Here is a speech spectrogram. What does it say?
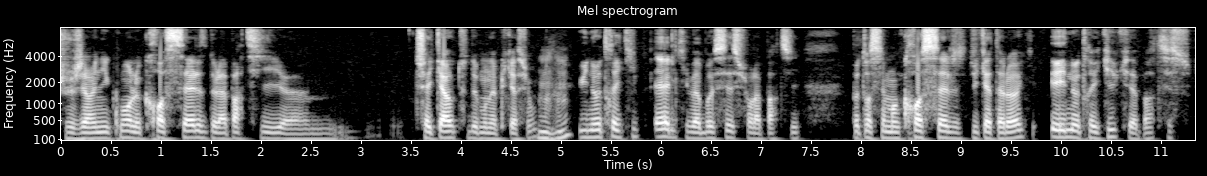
je gère uniquement le cross-sales de la partie euh, checkout de mon application. Mhm. Une autre équipe, elle, qui va bosser sur la partie potentiellement cross-sales du catalogue et une autre équipe qui va partie,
